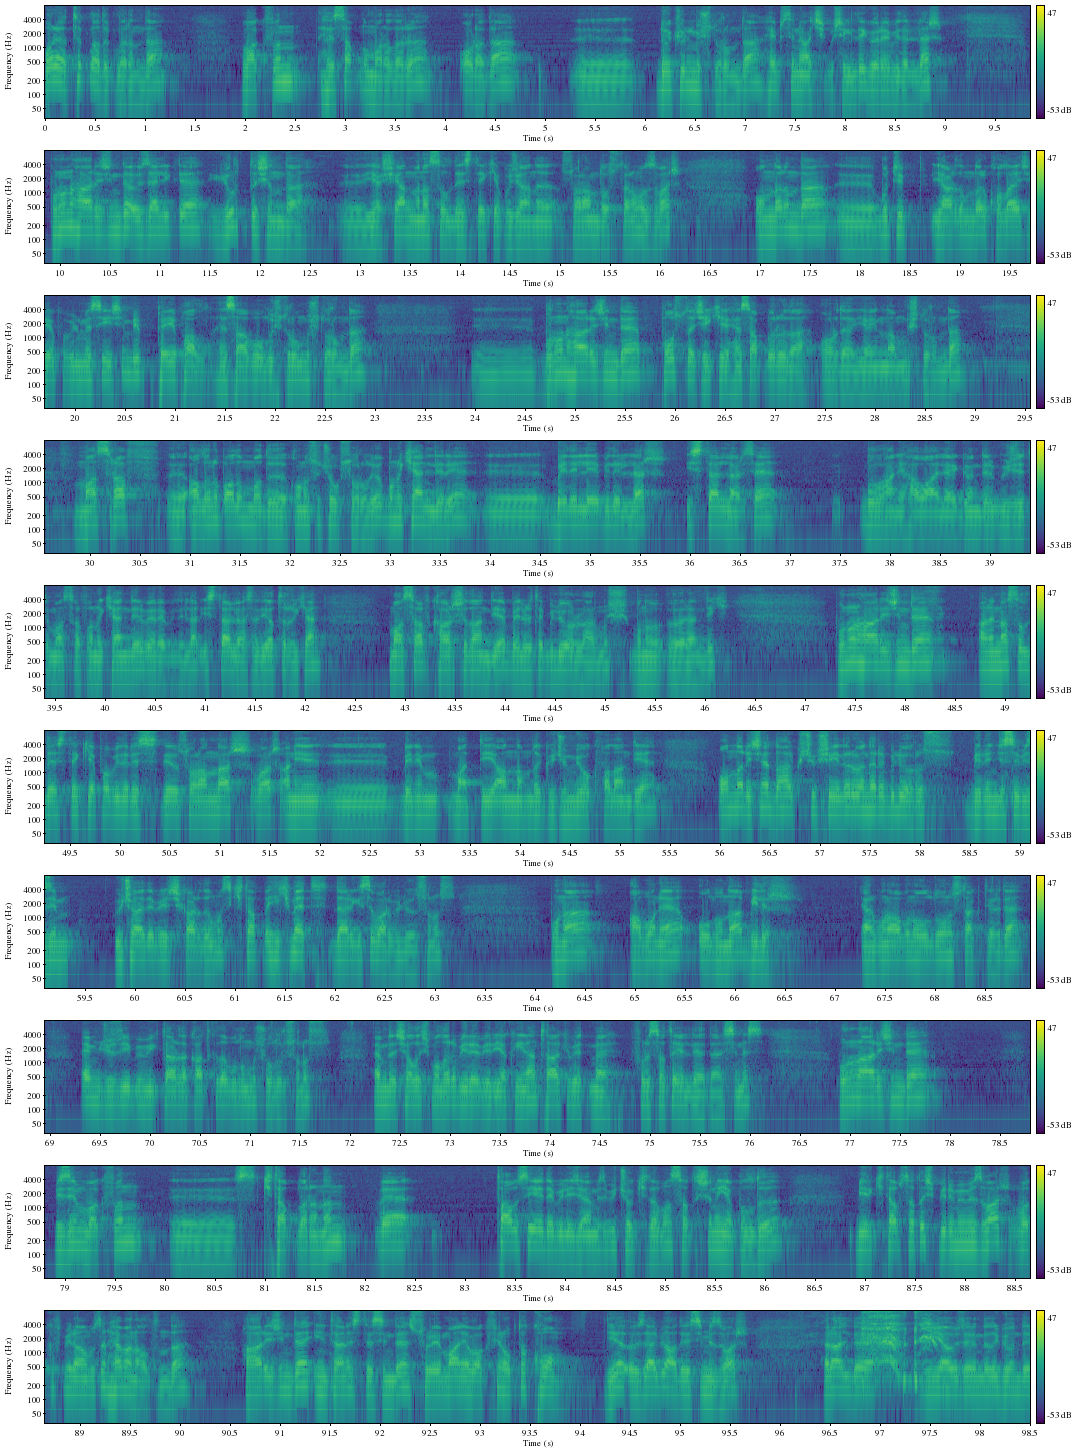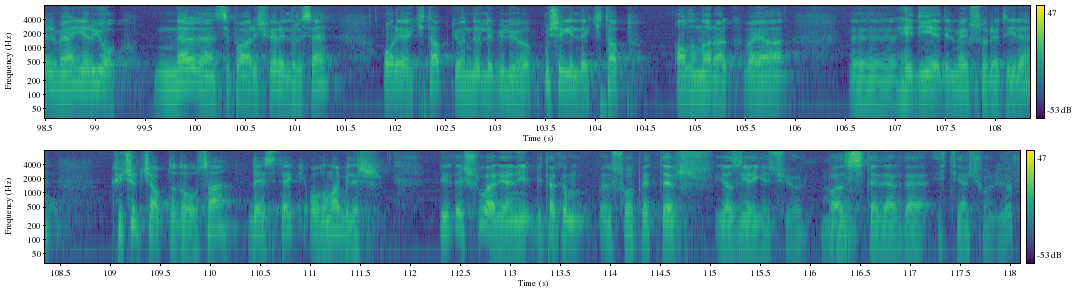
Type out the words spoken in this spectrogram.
Oraya tıkladıklarında vakfın hesap numaraları orada e, dökülmüş durumda. Hepsini açık bir şekilde görebilirler. Bunun haricinde özellikle yurt dışında e, yaşayan ve nasıl destek yapacağını soran dostlarımız var. Onların da e, bu tip yardımları kolayca yapabilmesi için bir PayPal hesabı oluşturulmuş durumda. E, bunun haricinde posta çeki hesapları da orada yayınlanmış durumda. Masraf e, alınıp alınmadığı konusu çok soruluyor. Bunu kendileri e, belirleyebilirler. İsterlerse bu hani havale gönderim ücreti masrafını kendileri verebilirler. İsterlerse de yatırırken masraf karşıdan diye belirtebiliyorlarmış. Bunu öğrendik. Bunun haricinde hani nasıl destek yapabiliriz diye soranlar var. Hani e, benim maddi anlamda gücüm yok falan diye. Onlar için daha küçük şeyleri önerebiliyoruz. Birincisi bizim 3 ayda bir çıkardığımız Kitap ve Hikmet dergisi var biliyorsunuz. Buna abone olunabilir. Yani buna abone olduğunuz takdirde hem cüzi bir miktarda katkıda bulunmuş olursunuz hem de çalışmaları birebir yakinen takip etme fırsatı elde edersiniz. Bunun haricinde bizim vakfın e, kitaplarının ve tavsiye edebileceğimiz birçok kitabın satışının yapıldığı bir kitap satış birimimiz var. Vakıf binamızın hemen altında. Haricinde internet sitesinde süleymaniyevakfi.com diye özel bir adresimiz var. Herhalde dünya üzerinde de gönderilmeyen yeri yok. Nereden sipariş verilirse oraya kitap gönderilebiliyor. Bu şekilde kitap alınarak veya e, hediye edilmek suretiyle küçük çapta da olsa destek olunabilir. Bir de şu var yani bir takım e, sohbetler yazıya geçiyor. Bazı Hı hı. sitelerde ihtiyaç oluyor.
